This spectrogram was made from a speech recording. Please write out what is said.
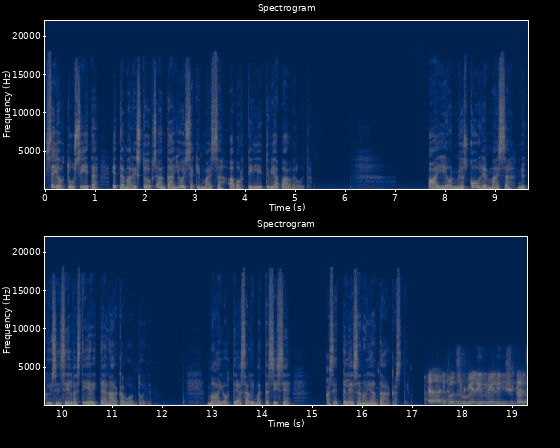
Se johtuu siitä, että Mary Stopes antaa joissakin maissa aborttiin liittyviä palveluita. Aihe on myös kohdemaissa nykyisin selvästi erittäin arkaluontoinen. Maajohtaja Salimatta Sise asettelee sanojaan tarkasti. Uh, it was really, really difficult.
